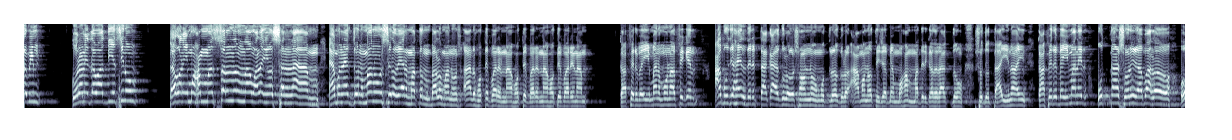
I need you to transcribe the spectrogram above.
নবী কোরআনে দাওয়াত দিয়েছিল তখন এই মোহাম্মদ আলাইসাল্লাম এমন একজন মানুষ ছিল, এর মতন ভালো মানুষ আর হতে পারে না, হতে পারে না, হতে পারে না। কাফের ভাই ইমান মোনাফিকের আবু জাহেলদের টাকাগুলো, স্বর্ণ, মুদ্রাগুলো আমানত হিসাবে মোহাম্মদের কাছে রাখতো। শুধু তাই নয়, কাফের বেঈমানের উত্তার শরীরা ভালো। ও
